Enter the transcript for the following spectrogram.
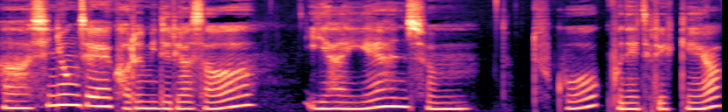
아, 신용재의 걸음이 느려서 이 아이의 한숨 두 곡 보내드릴게요.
